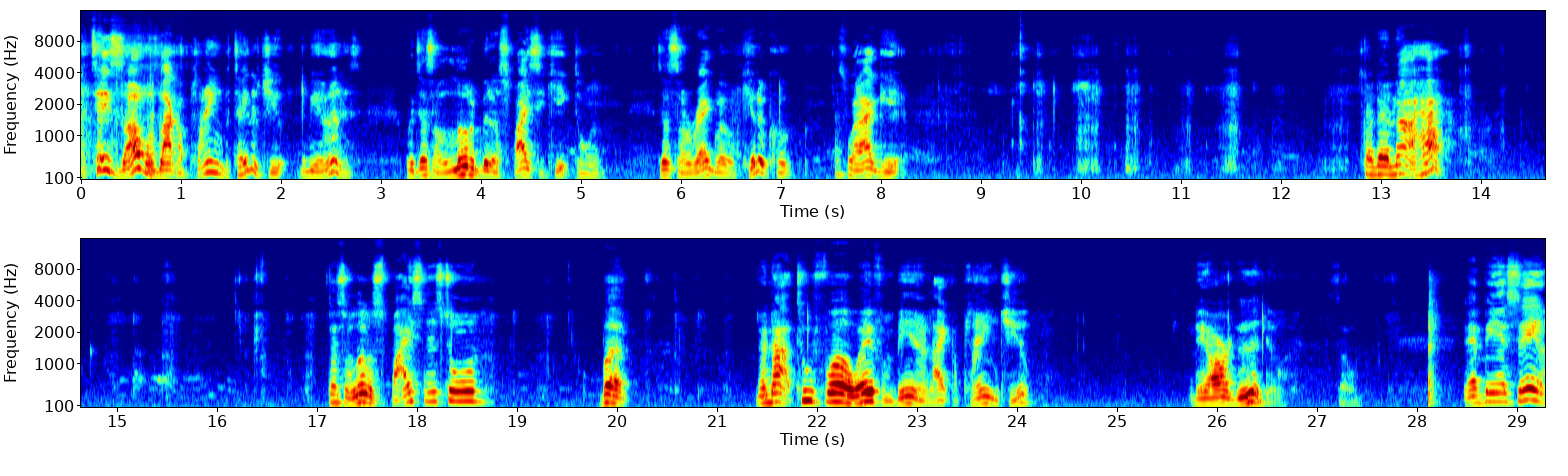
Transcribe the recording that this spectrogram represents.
it tastes almost like a plain potato chip, to be honest, with just a little bit of spicy kick to them. Just a regular kettle cook. That's what I get. Because they're not hot. Just a little spiciness to them. But they're not too far away from being like a plain chip. They are good though. So that being said,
